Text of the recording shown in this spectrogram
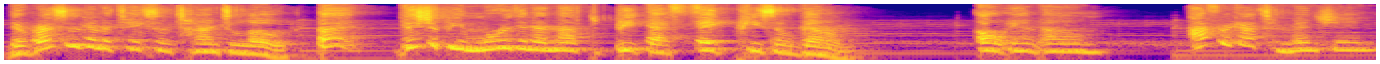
The rest is gonna take some time to load, but this should be more than enough to beat that fake piece of gum. Oh, and um, I forgot to mention,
